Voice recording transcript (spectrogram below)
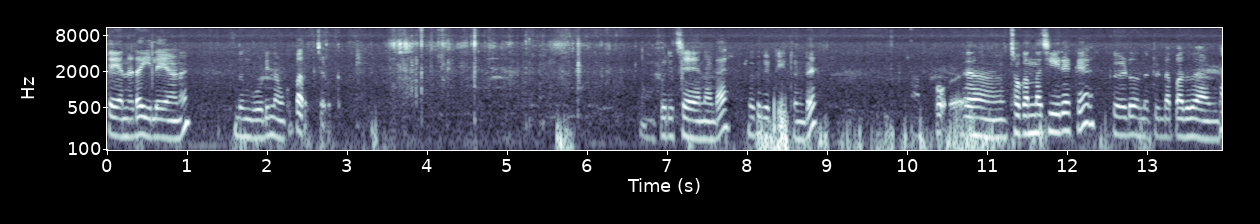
ചേനയുടെ ഇലയാണ്. ഇതും കൂടി നമുക്ക് പറിച്ചെടുക്കാം. നമുക്കൊരു ചേനയുടെ ഇത് കിട്ടിയിട്ടുണ്ട്. അപ്പോൾ ചുവന്ന ചീരയൊക്കെ കേട് വന്നിട്ടുണ്ട്. അപ്പോൾ അത് വേണ്ട.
